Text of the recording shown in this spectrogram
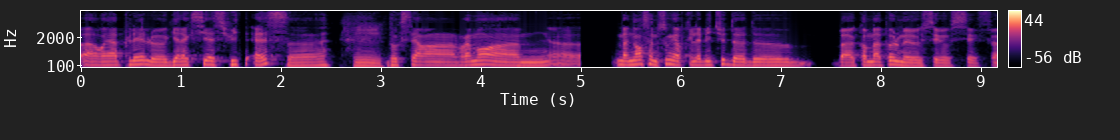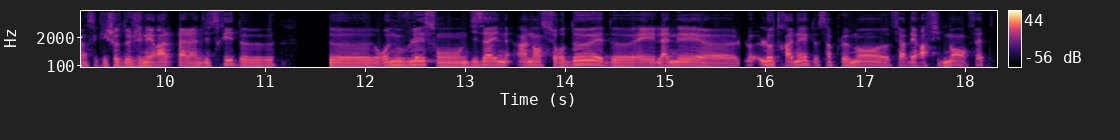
aurait appelé le Galaxy S8s. Euh, hmm. Donc c'est vraiment un, euh, maintenant Samsung a pris l'habitude de, de bah, comme Apple, mais c'est c'est c'est quelque chose de général à l'industrie de de renouveler son design un an sur deux et de et l'année l'autre année de simplement faire des raffinements en fait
